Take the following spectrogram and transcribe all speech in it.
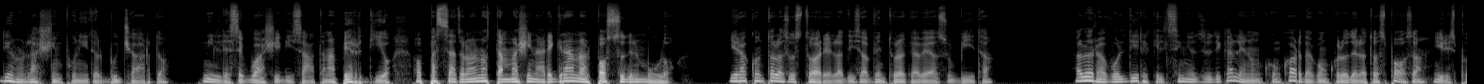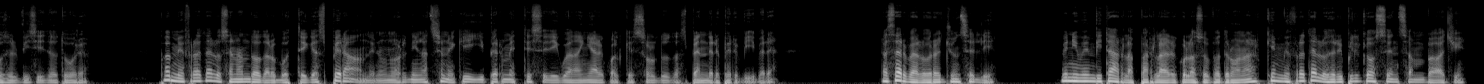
Dio non lasci impunito il bugiardo. Mille seguaci di Satana, per Dio, ho passato la notte a macinare grano al posto del mulo. Gli raccontò la sua storia e la disavventura che aveva subita. Allora vuol dire che il segno zodicale non concorda con quello della tua sposa, gli rispose il visitatore. Poi mio fratello se ne andò dalla bottega sperando in un'ordinazione che gli permettesse di guadagnare qualche soldo da spendere per vivere. La serva lo raggiunse lì. Veniva a invitarla a parlare con la sua padrona, al che mio fratello replicò senza ambagi.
